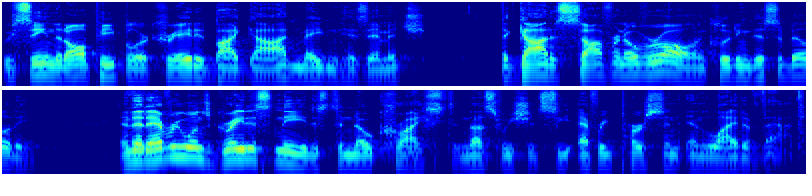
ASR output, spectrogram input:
We've seen that all people are created by God, made in his image, that God is sovereign over all, including disability, and that everyone's greatest need is to know Christ, and thus we should see every person in light of that.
